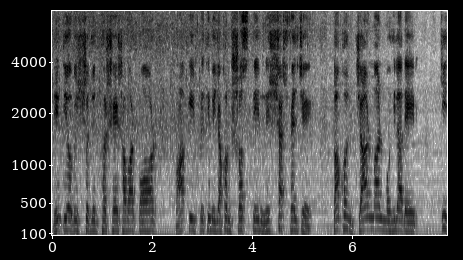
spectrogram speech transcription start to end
দ্বিতীয় বিশ্বযুদ্ধ শেষ হওয়ার পর বাকি পৃথিবী যখন স্বস্তির নিঃশ্বাস ফেলছে, তখন জার্মান মহিলাদের কি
